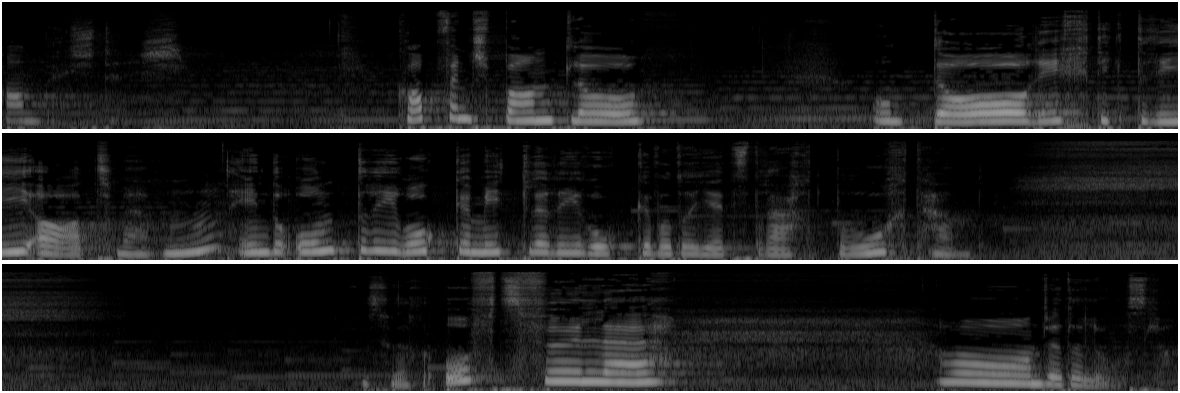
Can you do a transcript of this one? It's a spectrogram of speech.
am besten ist. Kopf entspannt lassen und hier richtig reinatmen. Hm? In der unteren Rücken, mittleren Rücken, die ihr jetzt recht gebraucht habt. Versuchen aufzufüllen und wieder loslassen.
